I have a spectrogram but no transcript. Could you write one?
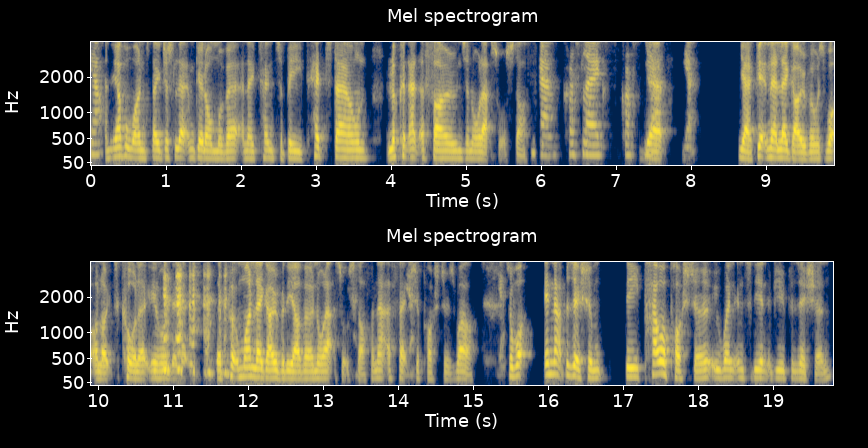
Yeah. And the other ones, they just let them get on with it, and they tend to be heads down, looking at their phones and all that sort of stuff. Yeah. Cross legs. Cross. Yeah. Yeah. Yeah, getting their leg over was what I like to call it. You know, they- Yeah. they're putting one leg over the other and all that sort of stuff, and that affects Yeah. your posture as well. Yeah. So, what in that position, the power posture who went into the interview position,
